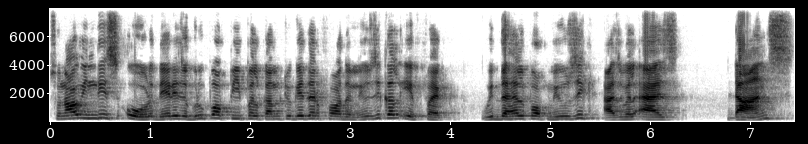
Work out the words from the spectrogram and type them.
so now in this ode there is a group of people come together for the musical effect with the help of music as well as dance.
